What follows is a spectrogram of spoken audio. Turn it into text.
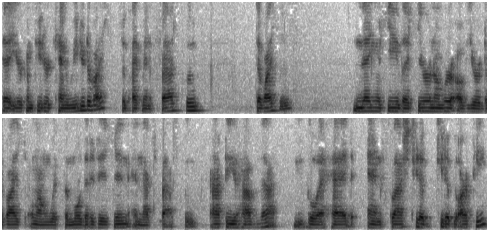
that your computer can read your device. So type in Fastboot devices. And then you'll see the serial number of your device along with the mode that it is in, and that's Fastboot. After you have that, you go ahead and flash TWRP.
